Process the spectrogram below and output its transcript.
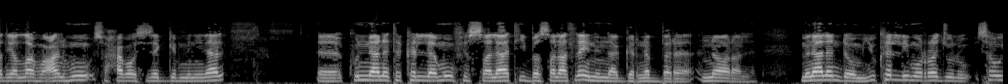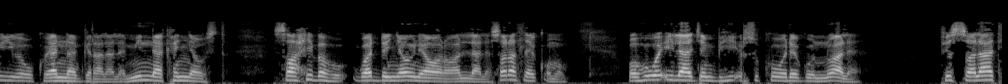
رضي الله عنه صحابة سيزقب من إلال ኩና ነተከለሙ ፊ ሰላቲ በሰላት ላይ እንናገር ነበረ እናወራለን ምን አለ? እንደውም ዩከሊሙ ረጁሉ ሰውየው እኮ ያናግራል አለ። ሚና ከኛ ውስጥ ሳሒበሁ ጓደኛውን ያወራዋል አለ። ሶላት ላይ ቆመው ወሁወ ኢላ ጀንቢሂ እርሱ እኮ ወደ ጎኑ አለ። ፊ ሰላቲ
